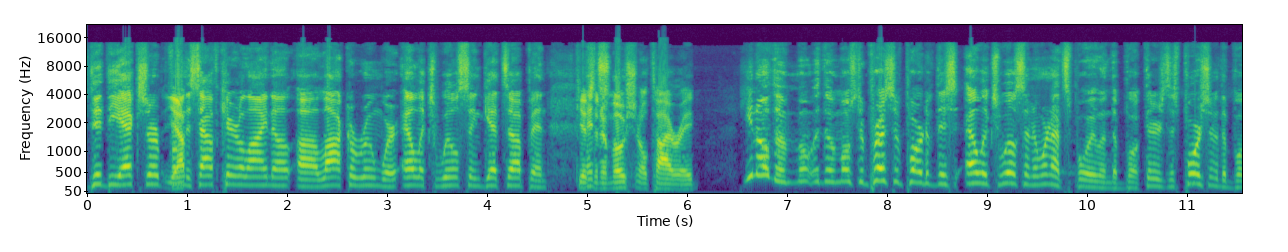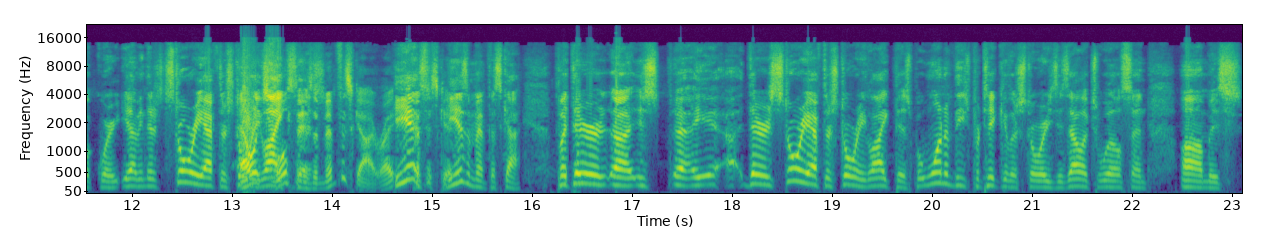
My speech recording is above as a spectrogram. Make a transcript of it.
did the excerpt from Yep. the South Carolina uh, locker room where Alex Wilson gets up and Gives and an emotional tirade. You know the the most impressive part of this Alex Wilson, and we're not spoiling the book. There's this portion of the book where yeah, I mean, there's story after story like this. Alex like Wilson this. is a Memphis guy, right? He is. He is a Memphis guy. But there uh, is uh, uh, there is story after story like this. But one of these particular stories is Alex Wilson um, is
